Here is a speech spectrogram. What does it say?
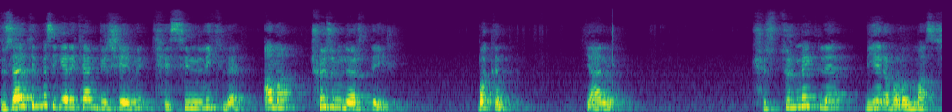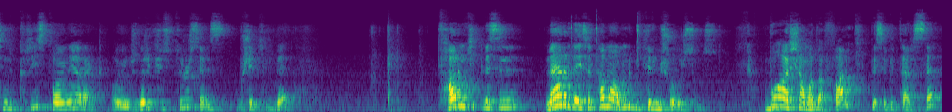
Düzeltilmesi gereken bir şey mi? Kesinlikle. Ama çözüm nerf değil. Bakın yani küstürmekle bir yere varılmaz. Şimdi Priest oynayarak oyuncuları küstürürseniz bu şekilde farm kitlesinin neredeyse tamamını bitirmiş olursunuz. Bu aşamada farm kitlesi biterse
